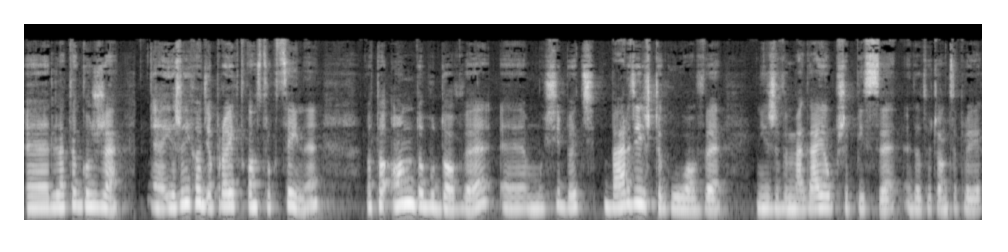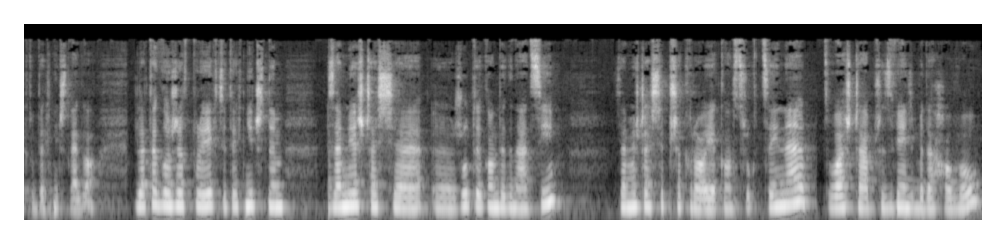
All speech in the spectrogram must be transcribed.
E, dlatego że e, jeżeli chodzi o projekt konstrukcyjny, no to on do budowy e, musi być bardziej szczegółowy niż wymagają przepisy dotyczące projektu technicznego. Dlatego, że w projekcie technicznym zamieszcza się rzuty kondygnacji, zamieszcza się przekroje konstrukcyjne, zwłaszcza przez więź dachową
